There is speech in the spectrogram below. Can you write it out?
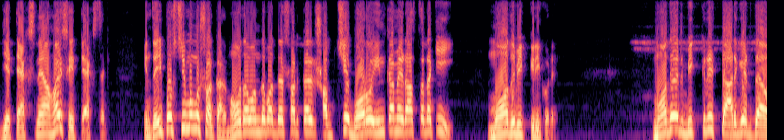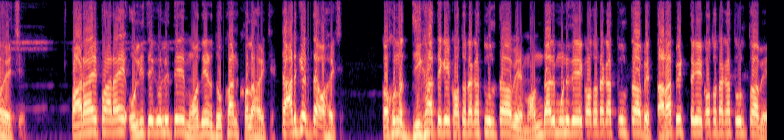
যে ট্যাক্স নেওয়া হয় সেই ট্যাক্স থেকে। কিন্তু এই পশ্চিমবঙ্গ সরকার, মমতা বন্দ্যোপাধ্যায় সরকারের সবচেয়ে বড় ইনকামের রাস্তাটা কি? মদ বিক্রি করে। মদের বিক্রির টার্গেট দেওয়া হয়েছে। পাড়ায় পাড়ায় অলিতে গলিতে মদের দোকান খোলা হয়েছে। টার্গেট দেওয়া হয়েছে। কখনো দীঘা থেকে কত টাকা তুলতে হবে? মন্দারমণি থেকে কত টাকা তুলতে হবে? তারাপীঠ থেকে কত টাকা তুলতে হবে?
